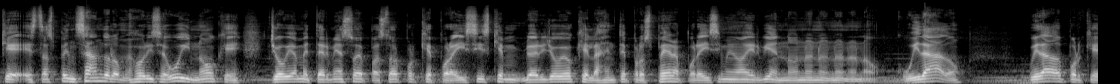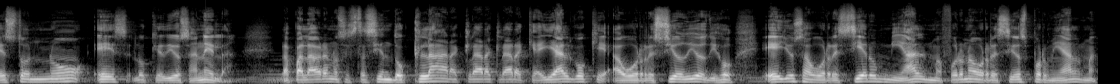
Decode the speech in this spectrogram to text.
que estás pensando lo mejor y dice, uy, no, que yo voy a meterme a esto de pastor porque por ahí sí es que yo veo que la gente prospera, por ahí sí me va a ir bien. No, no, no, no, no, no. Cuidado, cuidado porque esto no es lo que Dios anhela. La palabra nos está haciendo clara, clara, clara que hay algo que aborreció Dios. Dijo, ellos aborrecieron mi alma, fueron aborrecidos por mi alma.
